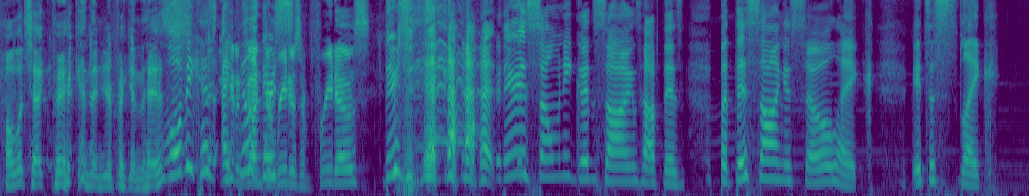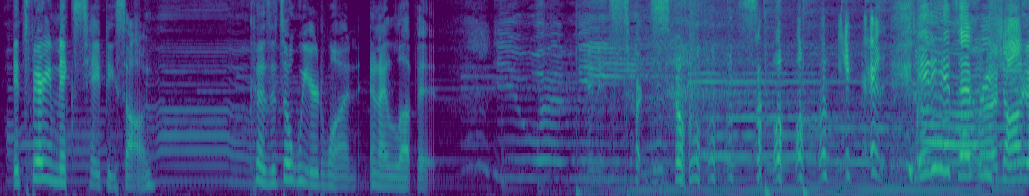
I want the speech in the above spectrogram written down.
Polachek pick, and then you're picking this. well because You I feel have like there's Doritos and Fritos. there's there is so many good songs off this, but this song is so like it's a s- like it's very mixtapey song because it's a weird one and I love it. And it starts so so weird. It hits every Such genre.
